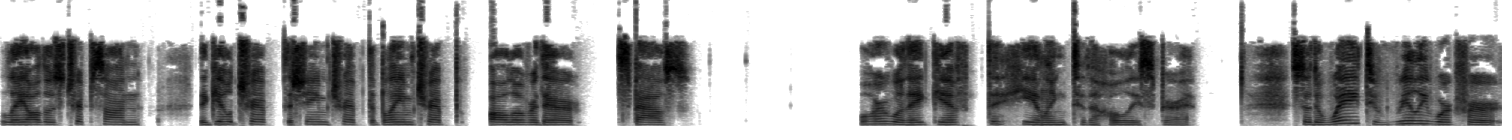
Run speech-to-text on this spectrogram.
lay all those trips on the guilt trip, the shame trip, the blame trip all over their spouse? Or will they give the healing to the Holy Spirit? So the way to really work for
